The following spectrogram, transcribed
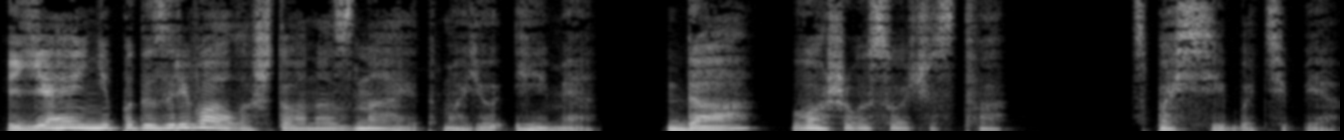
Я и не подозревала, что она знает мое имя. «Да, ваше высочество, спасибо тебе».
